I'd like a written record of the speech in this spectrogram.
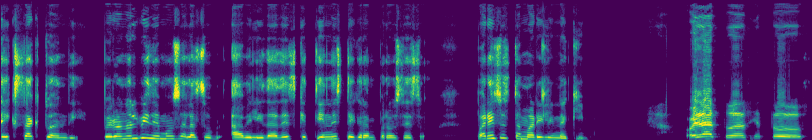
Exacto, Andy. Pero no olvidemos a las habilidades que tiene este gran proceso. Para eso está Marilyn aquí. Hola a todas y a todos.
